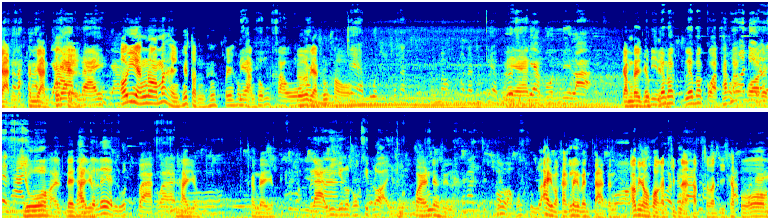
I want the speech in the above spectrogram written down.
ยันเพันยันตกใจยานไรเอาอีหยังนอมาให้ให้ตอนเฮ้ยไปยังแบคำผ่ากนถุงเข่าเออแบบทุกเขาแก้บุญเขากันมันบอกวันนั้นเพิ่นแก้บุเอญอสิแก้บนนี่ล่ะ จำได้อยู่นี่แล้วมาแล้วมากอดทั้งหลังวันพอนี้เลเรายได้ทายอยู่ได้ทายอยู่ก็เล่นรุดปากว่าทายอยู่จำได้อยู่ยลาลี่อยืนรถหกสิบล้อยังปล่อยนั้นจังสิล่ะไม่ออกหกสูง ไล่บักคักเลยเป็นตาตัวนี้ เอาพี่น้องพอกันคลิปหน้าครับ สวัสดีครับผมไ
